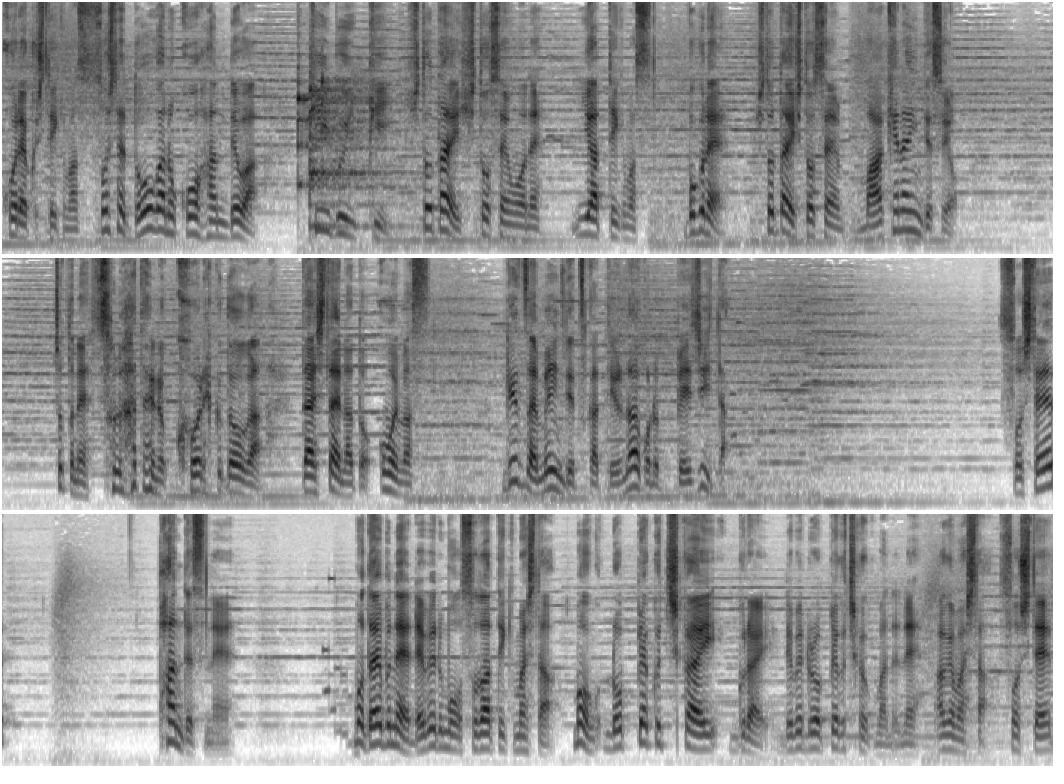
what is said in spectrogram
攻略していきます。そして動画の後半では PVP 人対人戦をねやっていきます。僕ね人対人戦負けないんですよ。ちょっとねその辺りの攻略動画出したいなと思います。現在メインで使っているのはこのベジータ。そしてパンですね。もうだいぶねレベルも育ってきました。もう600近いぐらいレベル600近くまでね上げました。そして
